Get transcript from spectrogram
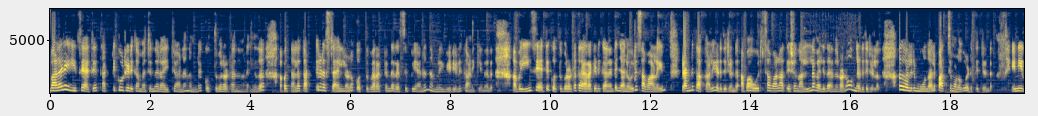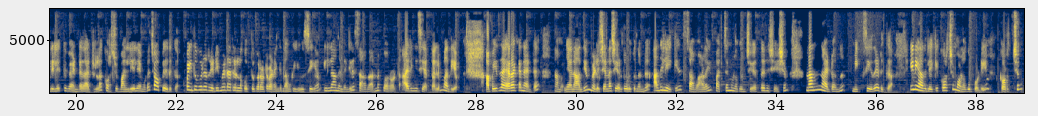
വളരെ ഈസി ആയിട്ട് തട്ടിക്കൂട്ടി എടുക്കാൻ പറ്റുന്ന ഒരു ഐറ്റം ആണ് നമ്മുടെ കൊത്തു പൊറോട്ട എന്ന് പറയുന്നത്. അപ്പോൾ നല്ല തട്ടുകട സ്റ്റൈലിലുള്ള കൊത്തു പൊറോട്ടന്റെ റെസിപ്പിയാണ് നമ്മൾ ഈ വീഡിയോയിൽ കാണിക്കുന്നത്. അപ്പോൾ ഈസി ആയിട്ട് കൊത്തു പൊറോട്ട തയ്യാറാക്കി എടുക്കാനായിട്ട് ഞാൻ ഒരു സവാളയും രണ്ട് തക്കാളിയും എടുത്തിട്ടുണ്ട്. അപ്പോൾ ആ ഒരു സവാള അത്യാവശ്യം നല്ല വലുതായിരുന്നതാണ് ഒന്ന് എടുത്തിട്ടുള്ളത്. അതുപോലെ ഒരു മൂന്നാൽ പച്ചമുളകും എടുത്തിട്ടുണ്ട്. ഇനി ഇതിലേക്ക് വേണ്ടതായിട്ടുള്ള കുറച്ച് മല്ലിയിലയും കൂടെ ചോപ്പ് ചെയ്തെടുക്കുക. അപ്പോൾ ഇതുപോലെ റെഡിമെയ്ഡ് ആയിട്ടുള്ള കൊത്തു പൊറോട്ട വേണമെങ്കിൽ നമുക്ക് യൂസ് ചെയ്യാം. ഇല്ലാന്നുണ്ടെങ്കിൽ സാധാരണ പൊറോട്ട അരിഞ്ഞ് ചേർത്താലും മതിയാവും. അപ്പോൾ ഇത് തയ്യാറാക്കാനായിട്ട് നമ്മ- ഞാൻ ആദ്യം വെളിച്ചെണ്ണ ചേർത്ത് കൊടുക്കുന്നുണ്ട്. അതിലേക്ക് സവാളയും പച്ചമുളകും ചേർത്തതിന് ശേഷം നന്നായിട്ടൊന്ന് മിക്സ് ചെയ്ത് എടുക്കുക. ഇനി അതിലേക്ക് കുറച്ച് മുളക് പൊടിയും കുറച്ചും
